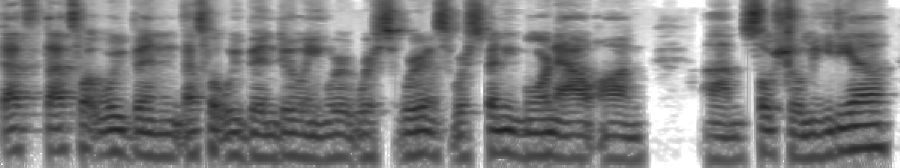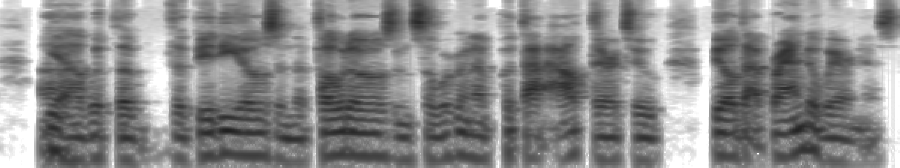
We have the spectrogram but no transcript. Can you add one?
that's that's what we've been that's what we've been doing. We're we're we're, we're spending more now on um, social media uh, Yeah. with the the videos and the photos, and so we're going to put that out there to build that brand awareness.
